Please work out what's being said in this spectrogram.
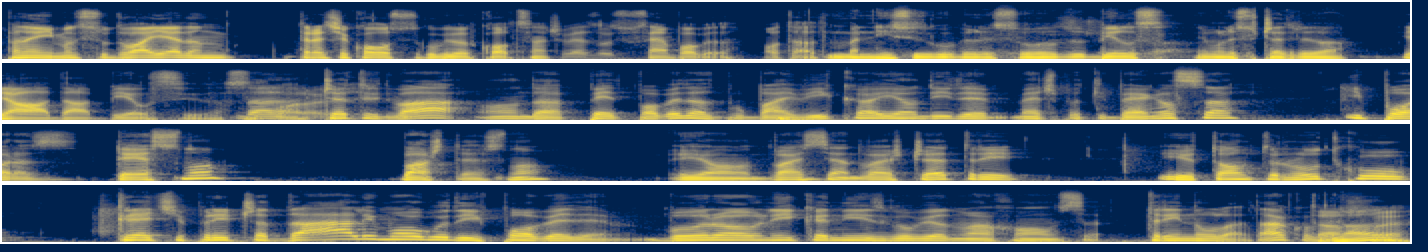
Pa ne, imali su 2-1, treće kolo su izgubili od Colts, znači vezali su 7 pobjeda od tada. Ma nisu izgubili su od Bills, imali su 4-2. Ja, da, Bills da se Da, da, 4-2, onda pet pobjeda zbog bye vika i onda ide meč protiv Bengalsa i poraz. Tesno, baš tesno. I ono, 27-24 i u tom trenutku kreće priča da li mogu da ih pobede. Burrow nikad nije izgubio od Mahomesa. 3-0, tako? Tako Da. je.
